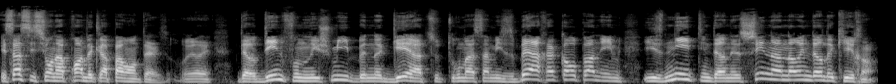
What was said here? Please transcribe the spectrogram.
Et ça, c'est si on apprend avec la parenthèse. Der din fun lishmi benegea zu trumas amizbeach hakolpanim is nit in der nesina nor in der lekicha.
